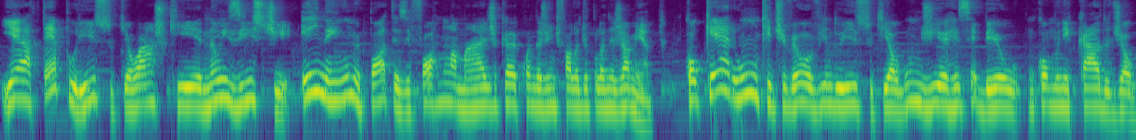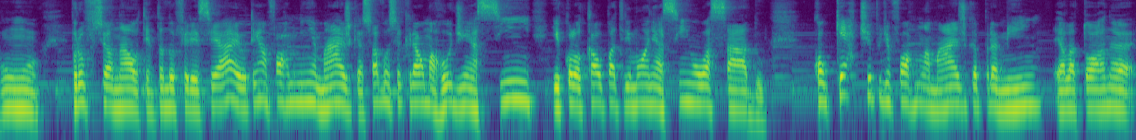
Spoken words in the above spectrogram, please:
E é até por isso que eu acho que não existe, em nenhuma hipótese, fórmula mágica quando a gente fala de planejamento. Qualquer um que estiver ouvindo isso, que algum dia recebeu um comunicado de algum profissional tentando oferecer, ah, eu tenho a fórmula mágica, é só você criar uma holding assim e colocar o patrimônio assim ou assado qualquer tipo de fórmula mágica, para mim, ela torna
